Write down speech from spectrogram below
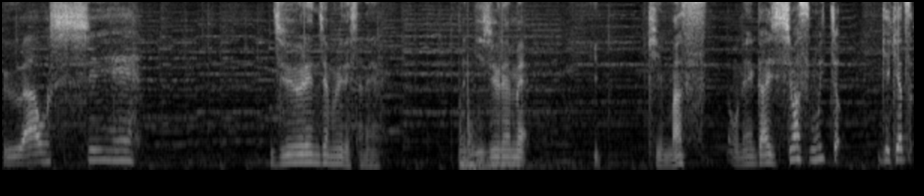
うわ惜しい。10連じゃ無理でしたね。20連目。いきます。お願いします。もう一丁。激アツ。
